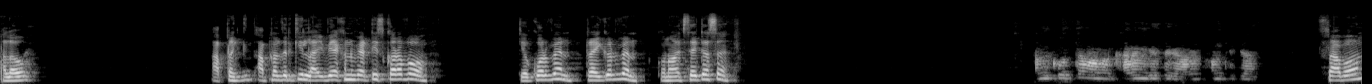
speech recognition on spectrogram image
হ্যালো আপনার আপনাদের কি লাইভে এখন প্র্যাকটিস করাবো? কেউ করবেন? ট্রাই করবেন? কোনো ওয়েবসাইট আছে? শ্রাবণ?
